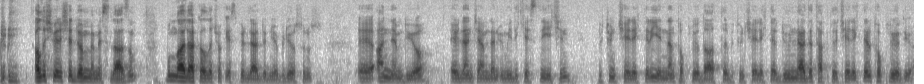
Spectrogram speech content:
alışverişe dönmemesi lazım. Bununla alakalı da çok espriler dönüyor biliyorsunuz. Ee, annem diyor evleneceğimden ümidi kestiği için bütün çeyrekleri yeniden topluyor dağıttığı bütün çeyrekleri. Düğünlerde taktığı çeyrekleri topluyor diyor.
